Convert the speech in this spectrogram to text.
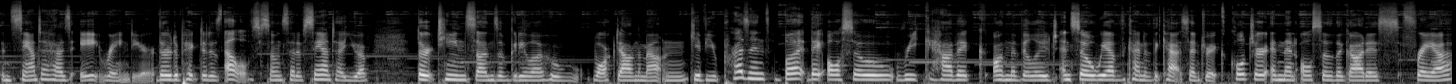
and Santa has eight reindeer. They're depicted as elves, so instead of Santa, you have 13 sons of Grýla who walk down the mountain, give you presents, but they also wreak havoc on the village. And so we have kind of the cat centric culture, and then also the goddess Freya,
